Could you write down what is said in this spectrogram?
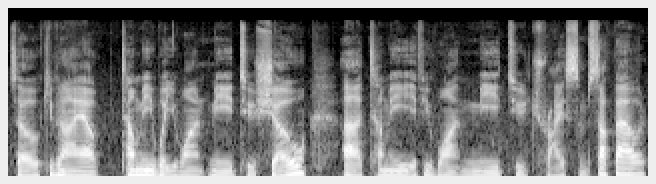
so keep an eye out. Tell me what you want me to show. Uh tell me if you want me to try some stuff out.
